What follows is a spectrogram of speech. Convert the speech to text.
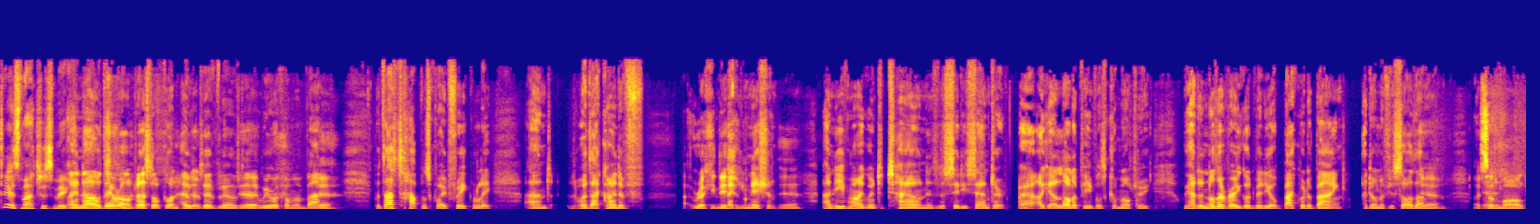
there's Mattress Mick. I know they were all dressed up going out to Bloomsday. Yeah. We were coming back, but that happens quite frequently, and with that kind of Recognition. recognition. Yeah. And even when I go into town, into the city centre, uh, I get a lot of people coming up to me. We had another very good video, Back with a Bang. I don't know if you saw that Yeah. one. I saw them all.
